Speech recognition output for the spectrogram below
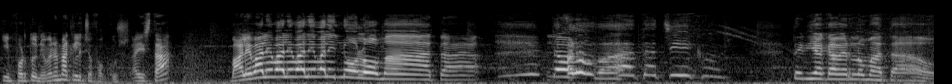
Infortunio, menos mal que le he hecho focus. Ahí está. Vale, vale, vale, vale, vale. No lo mata. No lo mata, chicos. Tenía que haberlo matado.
